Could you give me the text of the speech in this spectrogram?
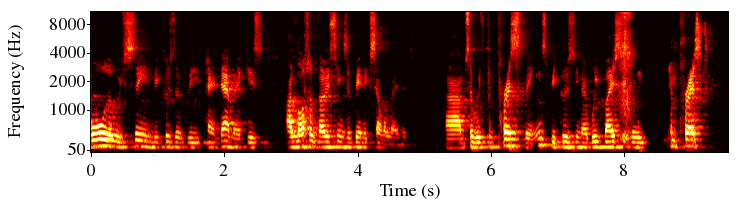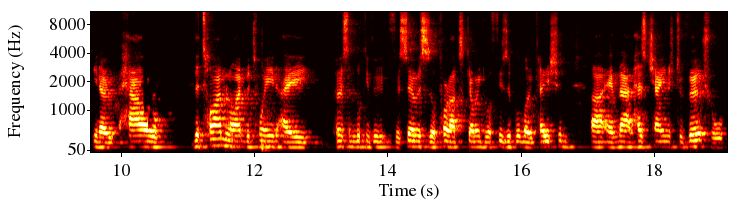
all that we've seen because of the pandemic is a lot of those things have been accelerated. Um, so we've compressed things because you know we've basically compressed you know how the timeline between a person looking for, for services or products going to a physical location uh, and that has changed to virtual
